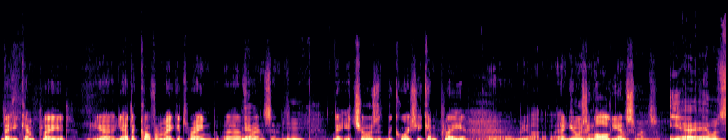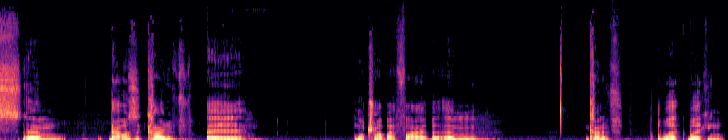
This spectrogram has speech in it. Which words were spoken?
That you can play it. Yeah, you had a cover "Make It Rain," uh, for Yeah. instance. That you choose it because you can play it, uh, and using all the instruments. yeah, it was. Um, that was a kind of uh, not trial by fire, but um, kind of work working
